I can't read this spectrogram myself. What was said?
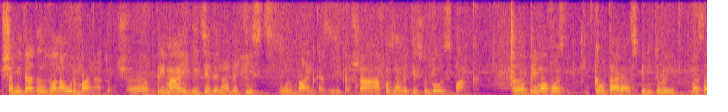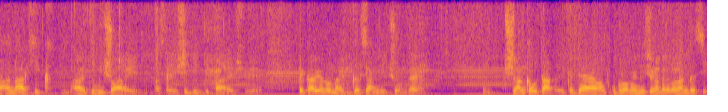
și am intrat în zona urbană atunci. Uh, prima ediție de navetist urban, ca să zic așa, a fost navetistul Ghost Punk. Uh, primul a fost căutarea spiritului ăsta anarhic al Timișoarei, asta a ieșit din tipare și pe care eu nu mai găseam niciunde. Și l-am căutat, adică de-aia am făcut până la urmă emisiunea pentru că l-am găsit.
